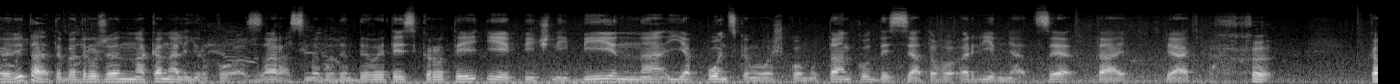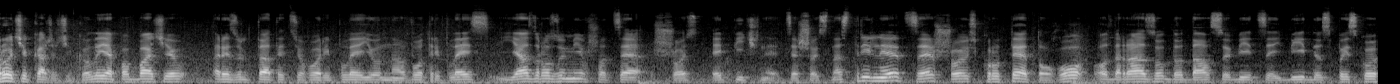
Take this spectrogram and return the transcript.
Вітаю тебе, друже, на каналі Юрко. Зараз ми будемо дивитись крутий і епічний бій на японському важкому танку 10 рівня. Це Type 5H. Коротше кажучи, коли я побачив результати цього реплею на Вот Replays, я зрозумів, що це щось епічне, це щось настрільне, це щось круте. Того одразу додав собі цей бій до списку,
